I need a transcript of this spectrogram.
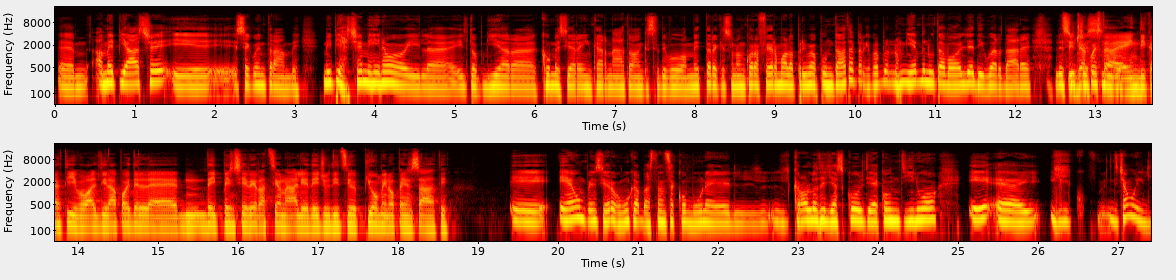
Eh, a me piace e, e, seguo entrambi. Mi piace meno il, il, Top Gear come si è reincarnato, anche se devo ammettere che sono ancora fermo alla prima puntata perché proprio non mi è venuta voglia di guardare le sì, successive. Già questo è indicativo, al di là poi delle, dei pensieri razionali e dei giudizi più o meno pensati e, e, è un pensiero comunque abbastanza comune. Il, il crollo degli ascolti è continuo e eh, il, diciamo il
